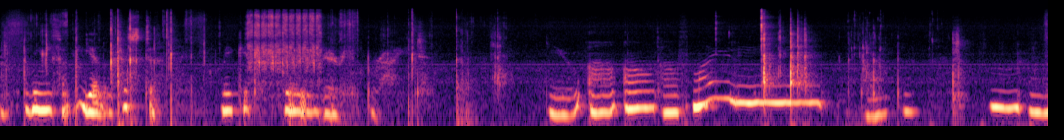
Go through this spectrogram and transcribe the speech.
I'm doing some yellow just to make it very, very bright. You are out of my league. Dun, dun. Voila.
